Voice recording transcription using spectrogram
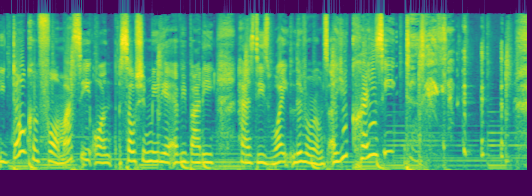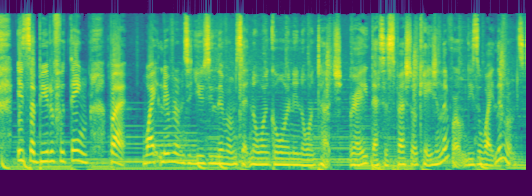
You don't conform. I see on social media everybody has these white living rooms. Are you crazy? it's a beautiful thing, but white living rooms are usually living rooms that no one go in and no one touch, right? That's a special occasion living room. These are white living rooms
